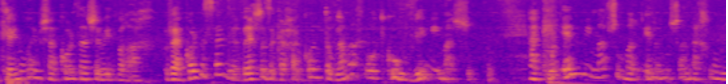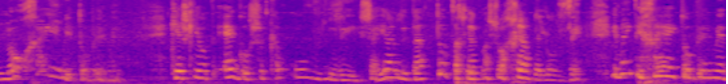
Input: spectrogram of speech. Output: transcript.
כי היינו רואים שהכל זה השם יתברך. והכל בסדר, ואיך שזה ככה, הכל טוב. למה אנחנו עוד כאובים ממשהו? הכאב ממשהו מראה לנו שאנחנו לא חיים איתו באמת. כי יש לי עוד אגו שכאוב לי, שהיה לדעתו צריך להיות משהו אחר ולא זה. אם הייתי חיה איתו באמת,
